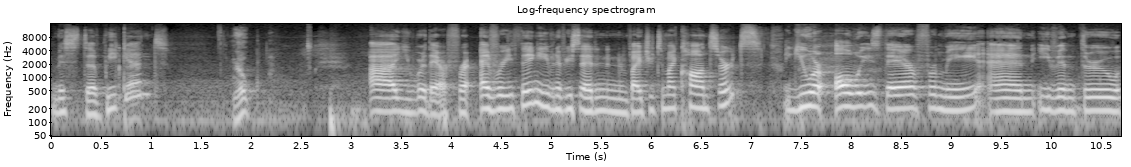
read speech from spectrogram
missed a weekend. Nope. Uh, you were there for everything, even if you said I didn't invite you to my concerts. You were always there for me, and even through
